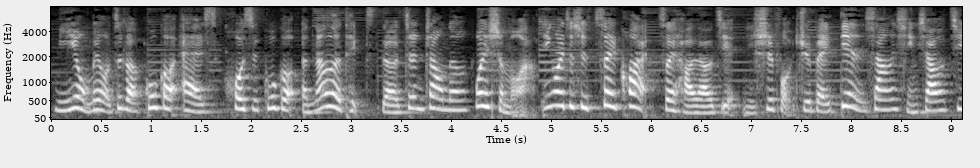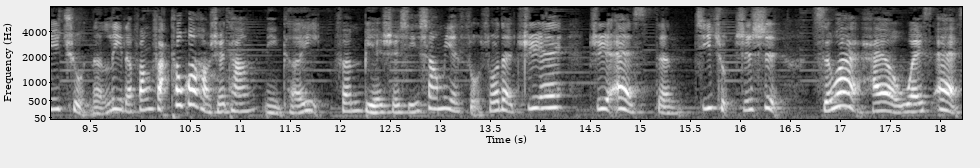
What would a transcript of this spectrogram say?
你有没有这个 Google Ads 或是 Google Analytics 的证照呢？为什么啊？因为这是最快、最好了解你是否具备电商行销基础能力的方法。透过好学堂，你可以分别学习上面所说的 GA、GS 等基础知识。此外，还有 Ways As。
